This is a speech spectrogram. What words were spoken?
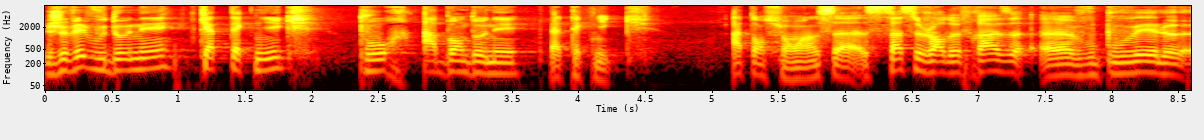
je vais vous donner 4 techniques pour abandonner la technique. Attention, hein, ça, ça, ce genre de phrase, euh, vous pouvez le,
